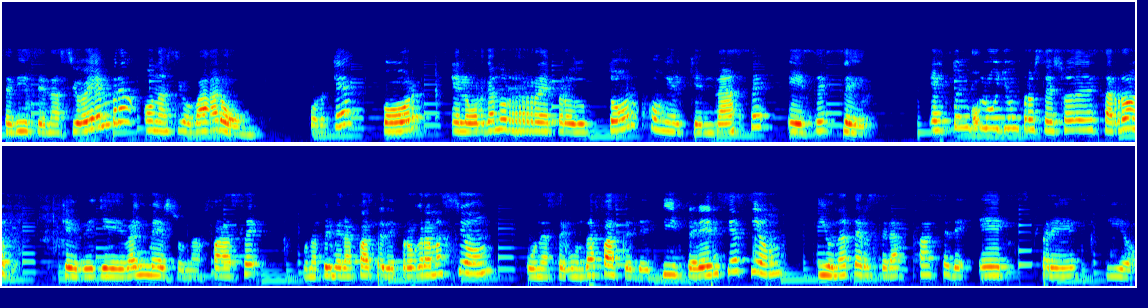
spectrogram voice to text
se dice nació hembra o nació varón. ¿Por qué? Por el órgano reproductor con el que nace ese ser. Esto incluye un proceso de desarrollo que lleva inmerso una fase, una primera fase de programación, una segunda fase de diferenciación y una tercera fase de expresión.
